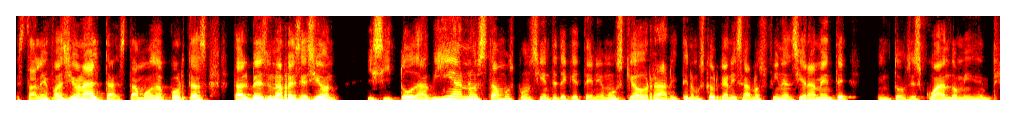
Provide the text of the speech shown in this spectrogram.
está la inflación alta, estamos a puertas tal vez de una recesión. Y si todavía no estamos conscientes de que tenemos que ahorrar y tenemos que organizarnos financieramente, entonces, ¿cuándo, mi gente?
